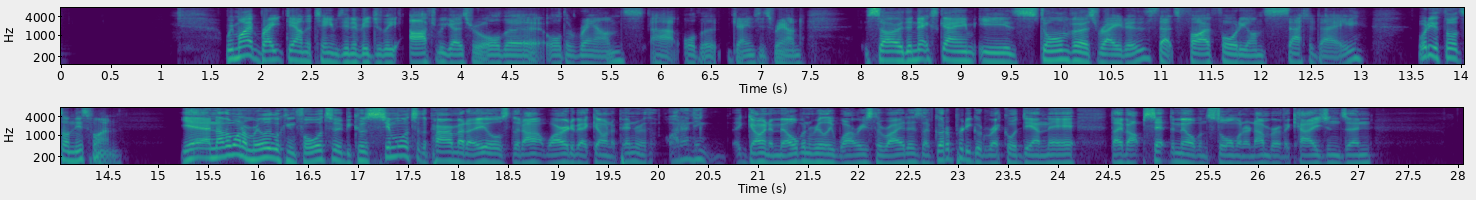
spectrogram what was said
We might break down the teams individually after we go through all the all the rounds, uh, all the games this round. So the next game is Storm versus Raiders. That's 5:40 on Saturday. What are your thoughts on this one? Yeah, another one I'm really looking forward to because similar to the Parramatta Eels that aren't worried about going to Penrith, I don't think going to Melbourne really worries the Raiders. They've got a pretty good record down there. They've upset the Melbourne Storm on a number of occasions and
